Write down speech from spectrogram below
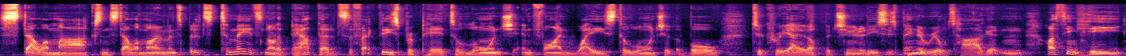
stellar marks and stellar moments. But it's to me, it's not about that. It's the fact that he's prepared to launch and find ways to launch at the ball to create opportunities. He's been a real target, and I think he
